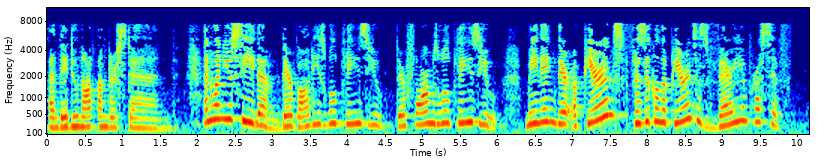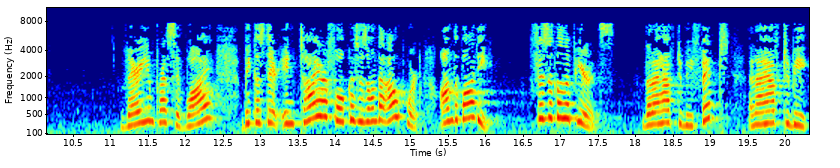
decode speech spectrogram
and they do not understand. And when you see them, their bodies will please you. Their forms will please you. Meaning their appearance, physical appearance is very impressive. Very impressive. Why? Because their entire focus is on the outward, on the body. Physical appearance. That I have to be fit, and I have to be,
